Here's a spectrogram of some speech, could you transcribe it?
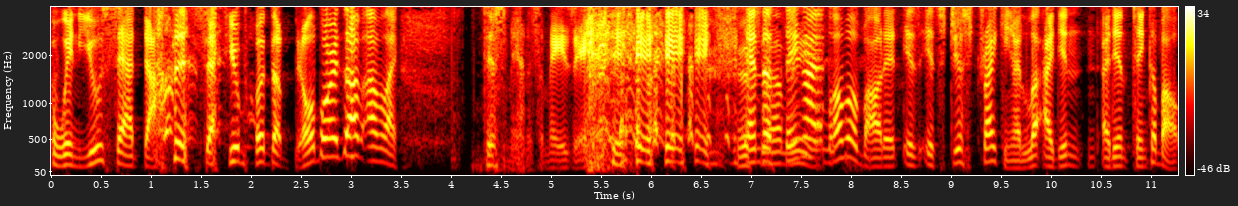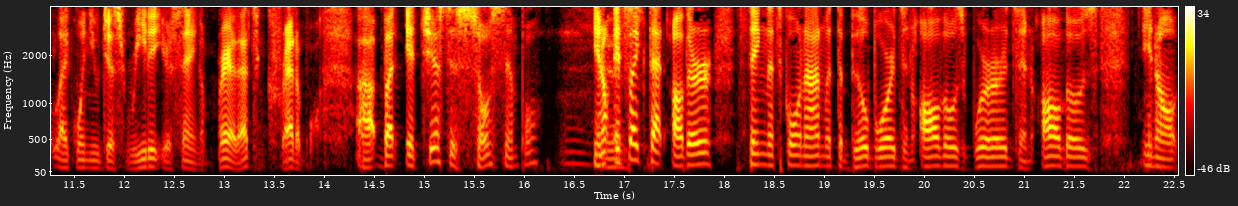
when you sat down and said you put the billboards up, I'm like, this man is amazing. and the thing me. I love about it is it's just striking. I, lo- I didn't I didn't think about like when you just read it, you're saying, a prayer. that's incredible," uh, but it just is so simple. You know, It it's like that other thing that's going on with the billboards and all those words and all those, you know,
